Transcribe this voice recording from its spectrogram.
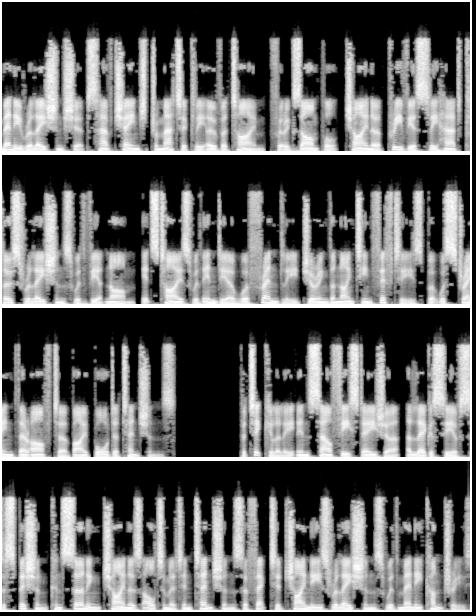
Many relationships have changed dramatically over time, for example, China previously had close relations with Vietnam, its ties with India were friendly during the 1950s but were strained thereafter by border tensions. Particularly in Southeast Asia, a legacy of suspicion concerning China's ultimate intentions affected Chinese relations with many countries.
